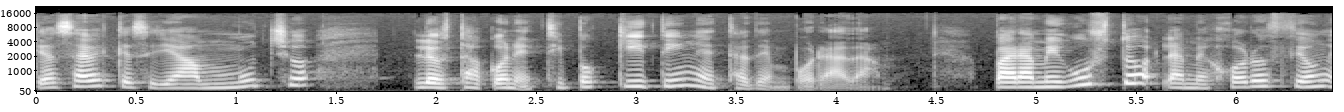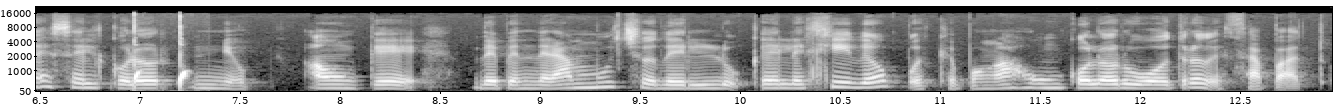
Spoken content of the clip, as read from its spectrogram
Ya sabes que se llaman mucho los tacones tipo kitting esta temporada. Para mi gusto, la mejor opción es el color nude, aunque dependerá mucho del look elegido, pues que pongas un color u otro de zapato.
